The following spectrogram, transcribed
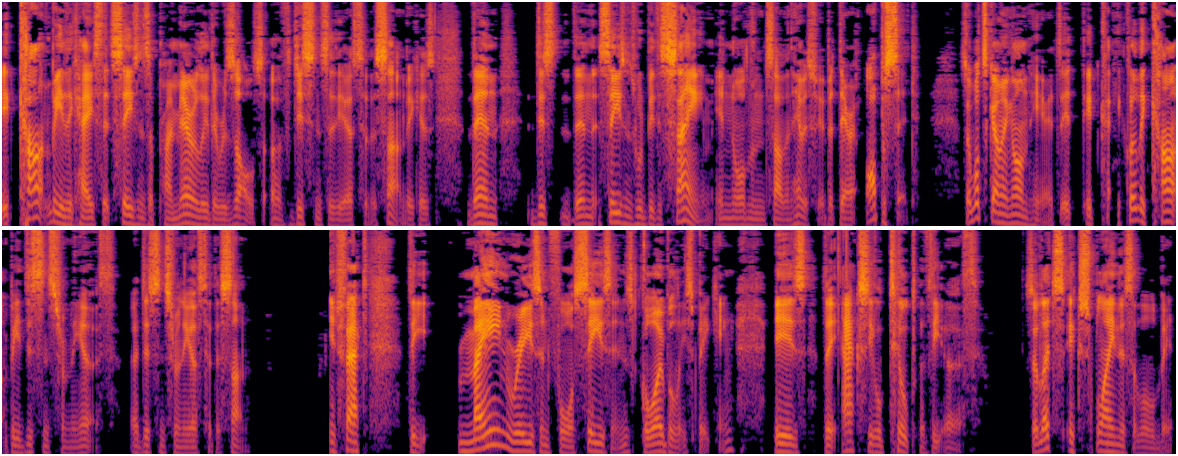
It can't be the case that seasons are primarily the result of distance of the Earth to the sun, because then this, then seasons would be the same in northern and southern hemisphere, but they're opposite. So what's going on here? It, it, it, it clearly can't be distance from the Earth, a distance from the Earth to the sun. In fact, the main reason for seasons, globally speaking, is the axial tilt of the Earth. So let's explain this a little bit.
